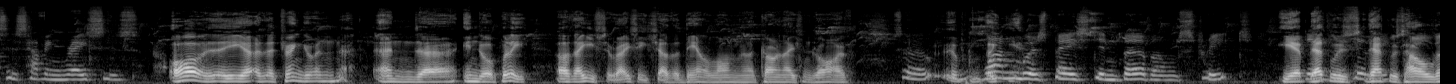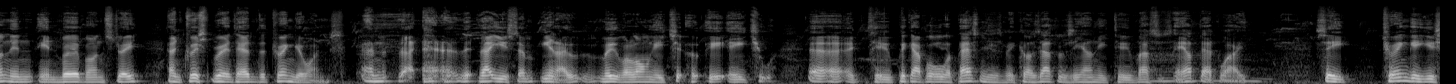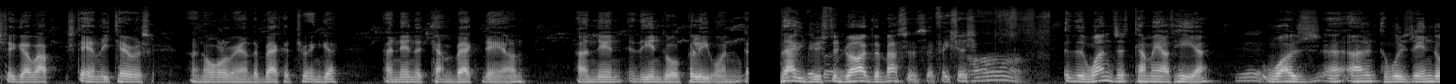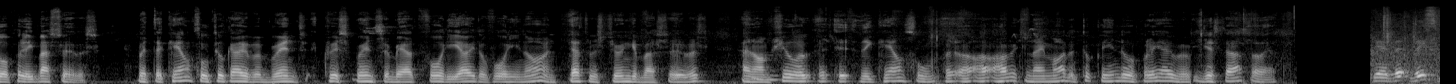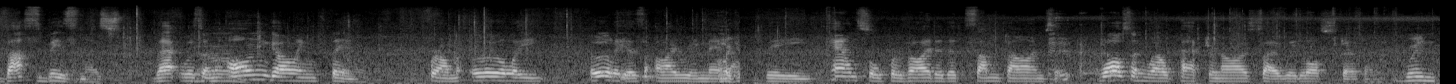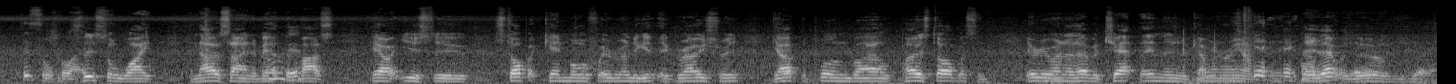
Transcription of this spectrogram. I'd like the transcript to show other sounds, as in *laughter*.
buses having races. Oh, the uh, the Taringa and, and uh, Indooroopilly, oh, they used to race each other down along uh, Coronation Drive. So but one was based in Bourbon Street. Yep, that was Hilly. that was Holden in, in Bourbon Street, and Chris Brent had the Taringa ones, and they, they used to you know move along each each uh, to pick up all the passengers because that was the only two buses out that way. See, Taringa used to go up Stanley Terrace and all around the back of Taringa, and then it'd come back down, and then the Indooroopilly one. They used to drive the buses, the fishers. Ah, The ones that come out here Yeah. was uh, uh, was Indooroopilly bus service. But the council took over Brent, Chris Brent's about 48 or 49. That was Taringa bus service. And I'm sure uh, uh, the council, I reckon they might have took the Indooroopilly over just after that. Yeah, th- this bus business, that was an ah. ongoing thing from early, early as I remember. The council provided it sometimes. It wasn't well patronised, so we lost it. And When Thistlethwaite. Thistlethwaite, and they were saying about oh, the yeah. bus, how it used to stop at Kenmore for everyone to get their groceries, go up to Pullen Vale post office, and everyone would have a chat then, and it'd come around. *laughs* yeah, that was early. yeah.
